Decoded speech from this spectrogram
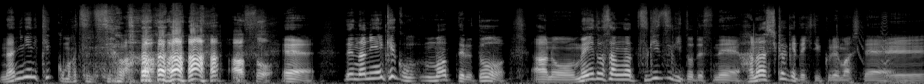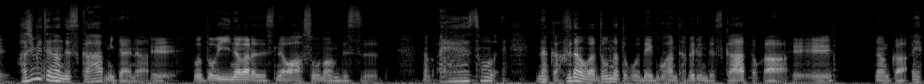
何気に結構待つんですよ。あそう。ええ、で何気に結構待ってるとあのメイドさんが次々とですね話しかけてきてくれましてえ「初めてなんですか?」みたいなええ。ことを言いながらですね「ああそうなんです」なんか「えー、そうえなんか普段はどんなところでご飯食べるんですか?」とかええなんか「え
